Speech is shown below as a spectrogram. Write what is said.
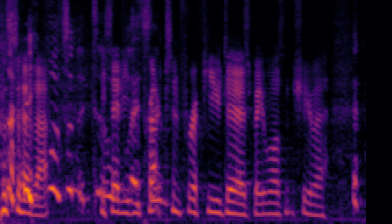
We'll say that. wasn't at He said he'd been him. practicing for a few days, but he wasn't sure.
